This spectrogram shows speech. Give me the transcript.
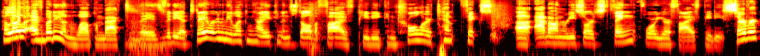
Hello everybody and welcome back to today's video. Today we're going to be looking how you can install the FivePD controller temp fix uh, add-on resource thing for your FivePD server.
